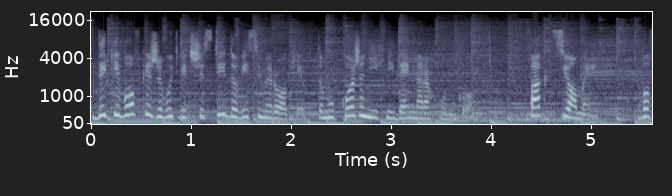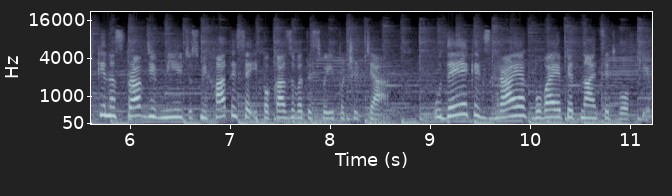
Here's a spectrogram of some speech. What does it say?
Дикі вовки живуть від 6 до 8 років, тому кожен їхній день на рахунку. Факт сьомий: вовки насправді вміють усміхатися і показувати свої почуття. У деяких зграях буває 15 вовків.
